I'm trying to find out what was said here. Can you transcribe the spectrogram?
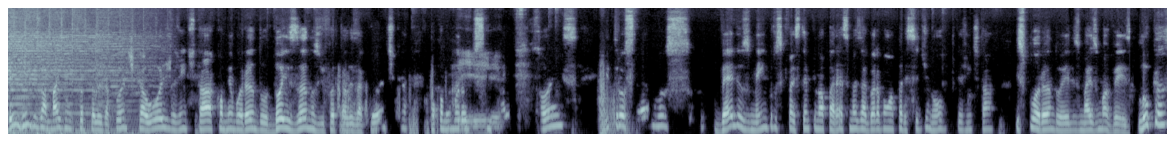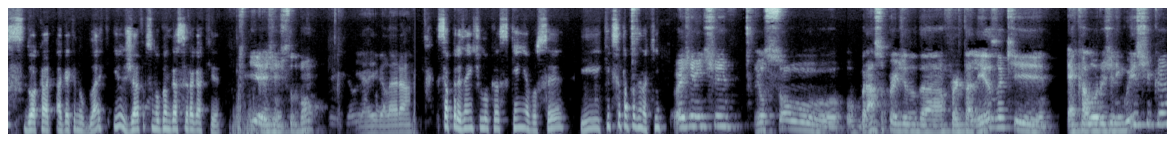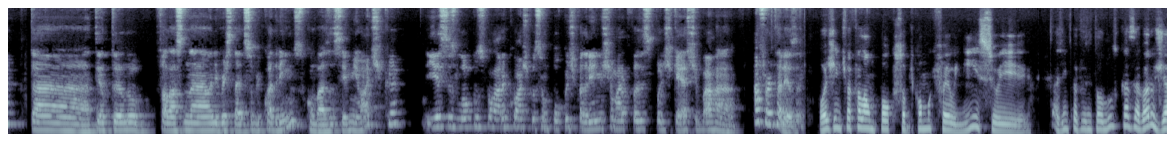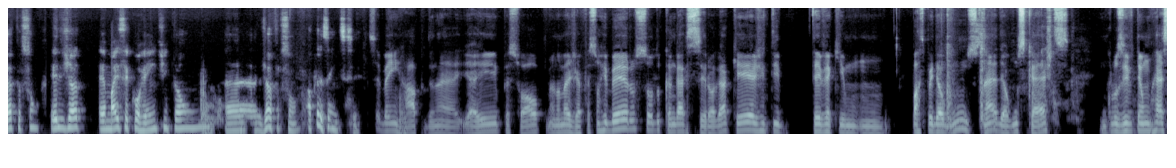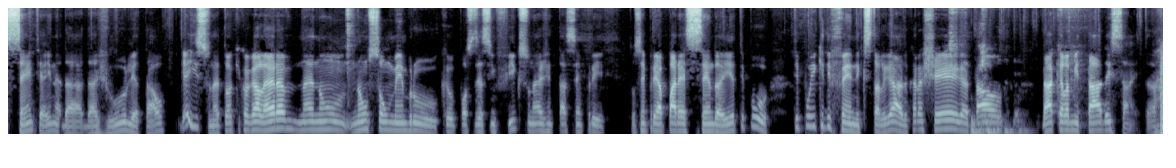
Bem-vindos a mais um Fortaleza Quântica. Hoje a gente está comemorando dois anos de Fortaleza Quântica, está comemorando Aê. 50 edições e trouxemos velhos membros que faz tempo que não aparecem, mas agora vão aparecer de novo, porque a gente está explorando eles mais uma vez. Lucas, do HQ no Black, e o Jefferson, do Gangaceira HQ. E aí, gente, tudo bom? E aí, galera? Se apresente, Lucas, quem é você e o que, que você está fazendo aqui? Oi, gente. Eu sou o, o braço perdido da Fortaleza, que é calouro de linguística, tá tentando falar na universidade sobre quadrinhos, com base na semiótica. E esses loucos falaram que eu acho que eu sei um pouco de quadrinho e me chamaram para fazer esse podcast barra a Fortaleza. Hoje a gente vai falar um pouco sobre como que foi o início e a gente apresentou o Lucas, agora o Jefferson, ele já é mais recorrente, então, é, Jefferson, apresente-se. Ser bem rápido, né? E aí, pessoal, meu nome é Jefferson Ribeiro, sou do Cangaceiro HQ. A gente teve aqui um. um participei de alguns, né? De alguns casts. Inclusive tem um recente aí, né? Da, da Júlia e tal. E é isso, né? Tô aqui com a galera, né? Não, não sou um membro que eu posso dizer assim fixo, né? A gente tá sempre. Tô sempre aparecendo aí. É tipo. Tipo o Wiki de Fênix, tá ligado? O cara chega tal, dá aquela mitada e sai, tá?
